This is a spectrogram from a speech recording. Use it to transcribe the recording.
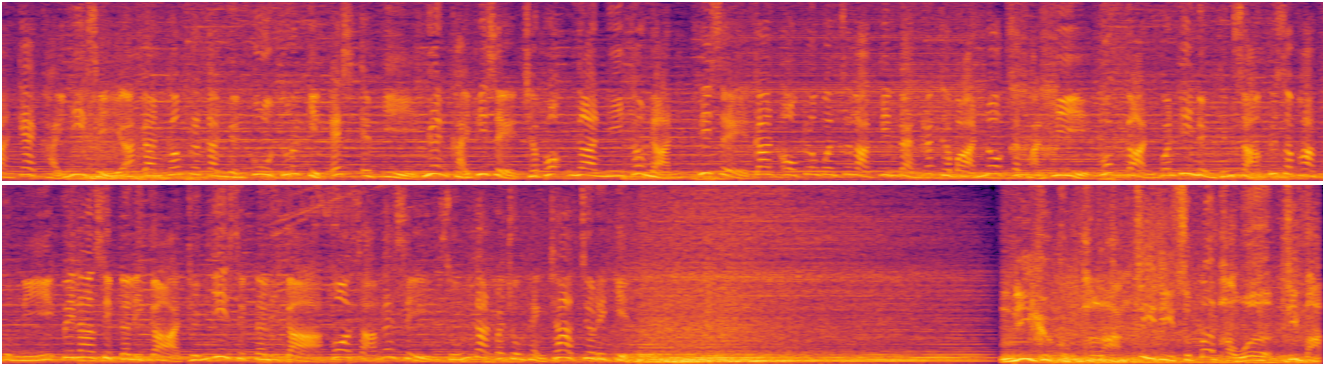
การแก้ไขหนี้เสีย การค้ำประกันเงินกู้ธุรกิจ SME เงื่อนไขพิเศษเฉพาะงานนี้เท่านั้น พิเศษการออกรางวัลสลากกินแบ่งรัฐบาลนอกสถานที่ พบกันวันที่ 1-3 พฤษภาคมนี้ เวลา 10นาฬิกาถึง 20นาฬิกาพ3และ4ศูนย์การประชุมแห่งชาติสิริกิติ์ นี่คือขุมพลัง GD Super Power ที่มา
